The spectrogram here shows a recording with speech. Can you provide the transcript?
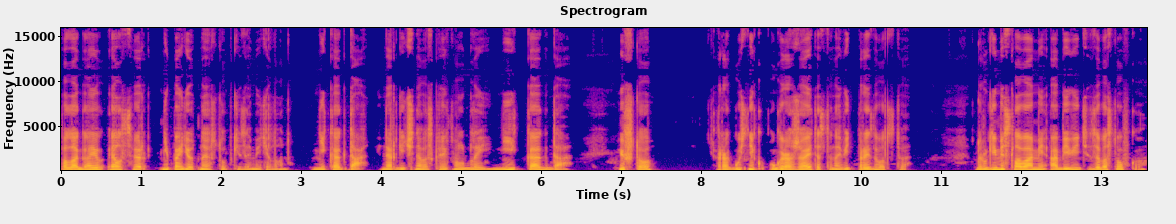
«Полагаю, Элсвер не пойдет на уступки», — заметил он. «Никогда!» – энергично воскликнул Блей. «Никогда!» «И что?» Рагусник угрожает остановить производство. Другими словами, объявить забастовку?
